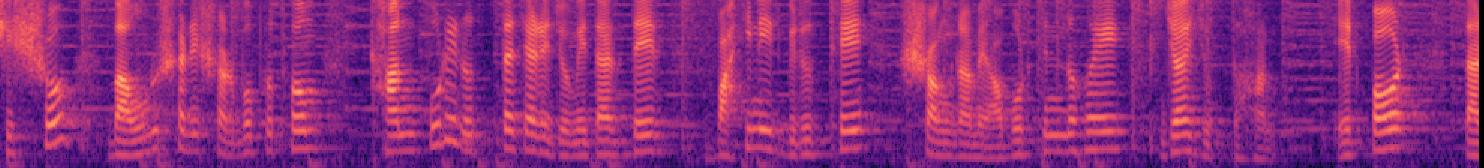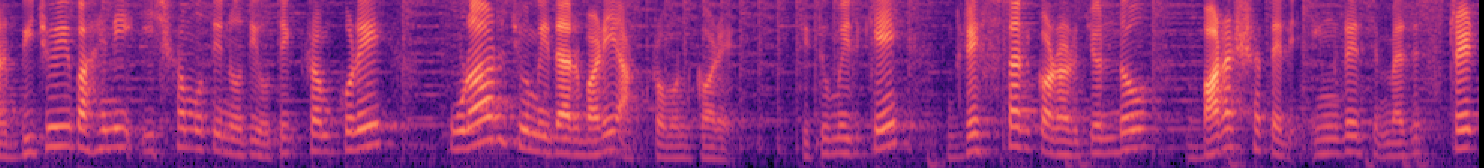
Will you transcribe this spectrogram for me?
শিষ্য বা অনুসারী সর্বপ্রথম খানপুরের অত্যাচারী জমিদারদের বাহিনীর বিরুদ্ধে সংগ্রামে অবতীর্ণ হয়ে জয়যুক্ত হন। এরপর তার বিজয়ী বাহিনী ইছামতি নদী অতিক্রম করে পোড়ার জমিদার বাড়ি আক্রমণ করে। তিতুমিরকে গ্রেফতার করার জন্য বারাসাতের ইংরেজ ম্যাজিস্ট্রেট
